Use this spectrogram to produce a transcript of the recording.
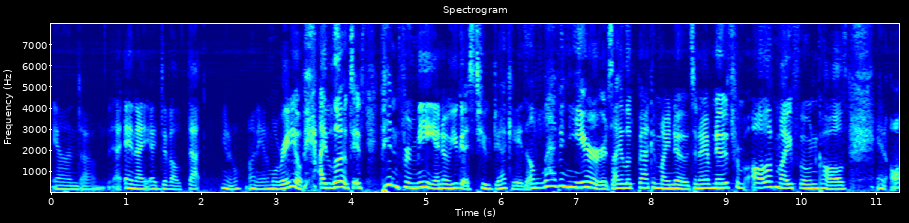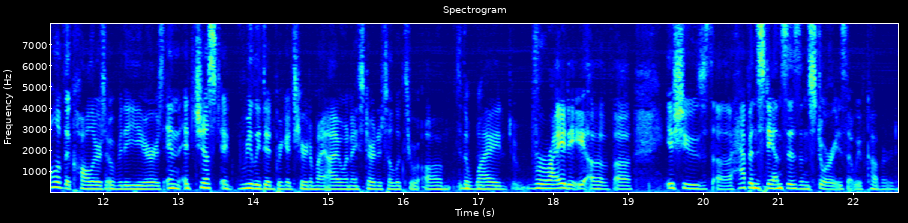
and um, and I, I developed that you know, on animal radio. I looked, it's been for me, I know you guys two decades, 11 years. I look back in my notes and I have notes from all of my phone calls and all of the callers over the years. And it just, it really did bring a tear to my eye when I started to look through um, the wide variety of uh, issues, uh, happenstances, and stories that we've covered.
